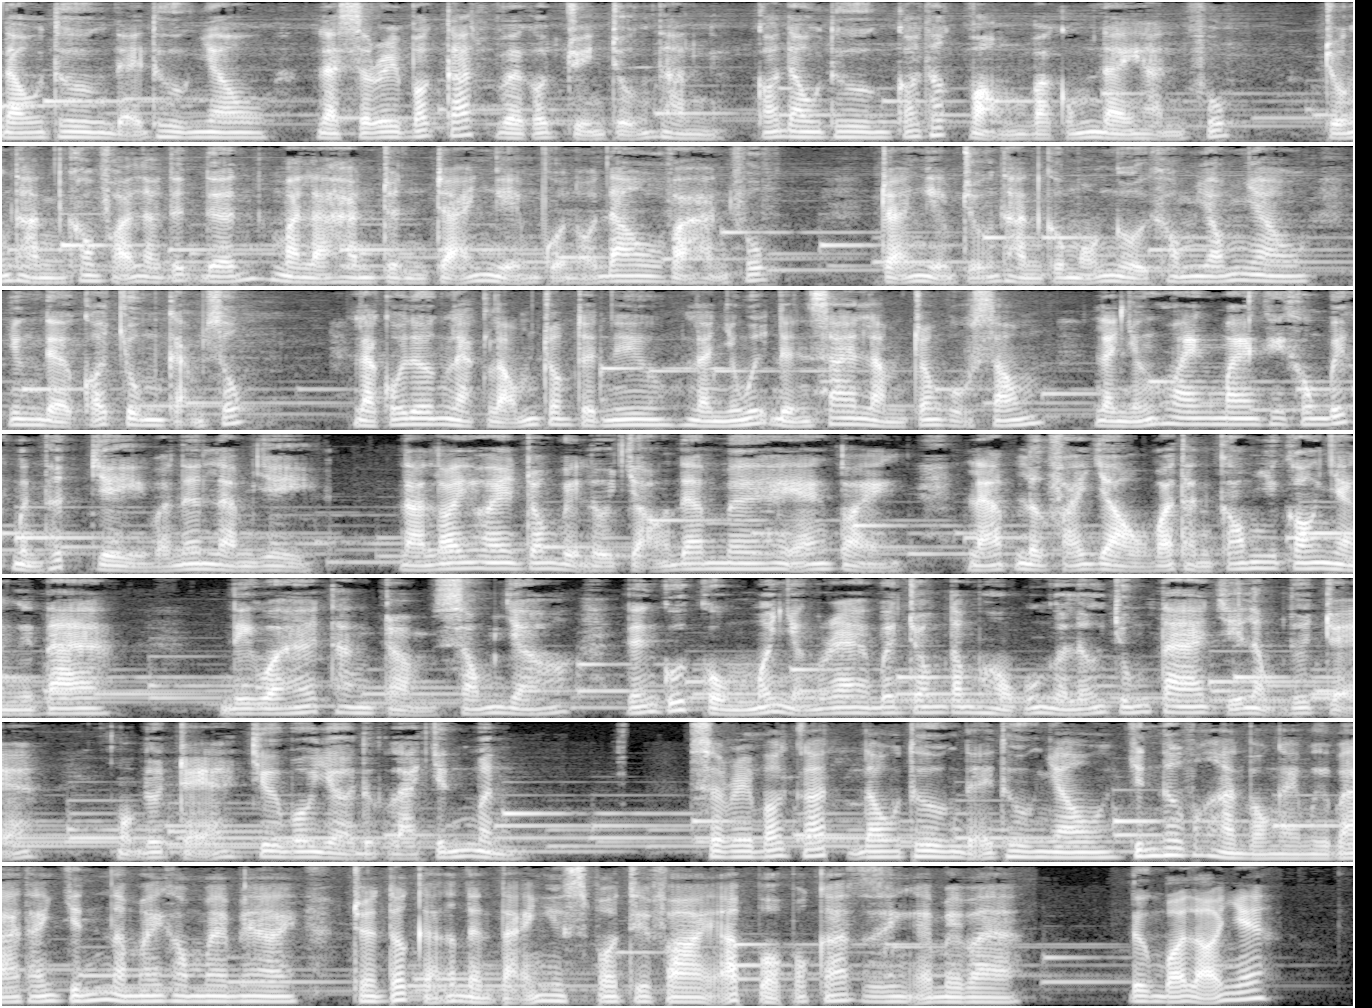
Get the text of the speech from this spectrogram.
Đau thương để thương nhau là series podcast về câu chuyện trưởng thành, có đau thương, có thất vọng và cũng đầy hạnh phúc. Trưởng thành không phải là đích đến mà là hành trình trải nghiệm của nỗi đau và hạnh phúc. Trải nghiệm trưởng thành của mỗi người không giống nhau nhưng đều có chung cảm xúc. Là cô đơn lạc lõng trong tình yêu, là những quyết định sai lầm trong cuộc sống, là những hoang mang khi không biết mình thích gì và nên làm gì, là loay hoay trong việc lựa chọn đam mê hay an toàn, là áp lực phải giàu và thành công như con nhà người ta, đi qua hết thăng trầm sóng gió đến cuối cùng mới nhận ra bên trong tâm hồn của người lớn chúng ta chỉ là một đứa trẻ một đứa trẻ chưa bao giờ được là chính mình Series podcast Đau thương để thương nhau chính thức phát hành vào ngày 13 tháng 9 năm 2022 trên tất cả các nền tảng như Spotify, Apple Podcast, Zing, MP3. Đừng bỏ lỡ nhé!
